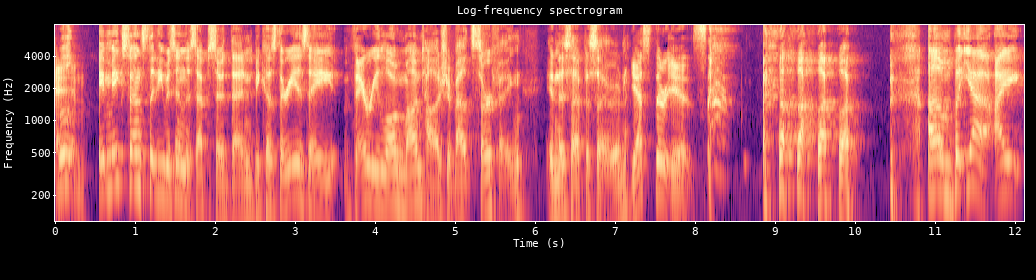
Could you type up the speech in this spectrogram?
Well, and it makes sense that he was in this episode then because there is a very long montage about surfing in this episode. yes there is Um, but yeah, I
